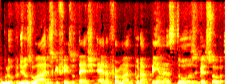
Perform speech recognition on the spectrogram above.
O grupo de usuários que fez o teste era formado por apenas 12 pessoas.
